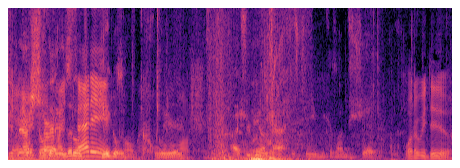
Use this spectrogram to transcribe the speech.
Can't now even you go start my little settings. giggle, oh queer. gosh. I should be on Mash's team because I'm shit. What do we do?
